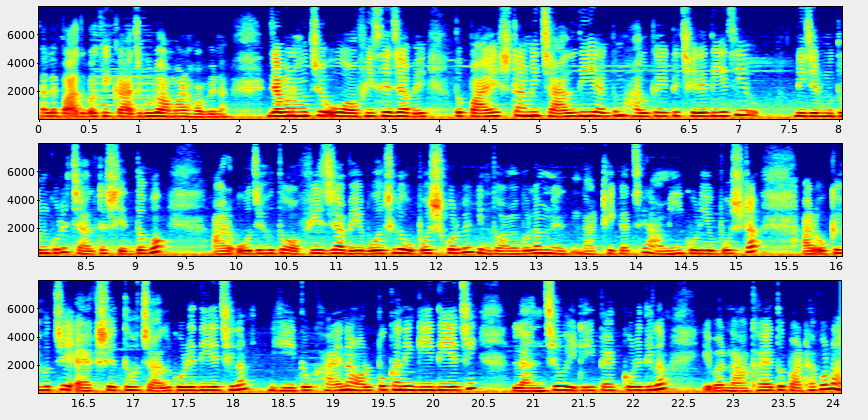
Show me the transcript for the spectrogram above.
তাহলে বাদ বাকি কাজগুলো আমার হবে না। যেমন হচ্ছে ও অফিসে যাবে, তো পায়েসটা আমি চাল দিয়ে একদম হালকা একটু ছেড়ে দিয়েছি। নিজের মতন করে চালটা সেদ্ধ হোক। আর ও যেহেতু অফিস যাবে, বলছিল উপোস করবে, কিন্তু আমি বললাম, না ঠিক আছে, আমিই করি উপোসটা। আর ওকে হচ্ছে এক সেদ্ধ চাল করে দিয়েছিলাম। ঘি তো খায় না, অল্পখানি ঘি দিয়েছি। লাঞ্চেও এটাই প্যাক করে দিলাম। এবার না খায় তো পাঠাবো না।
